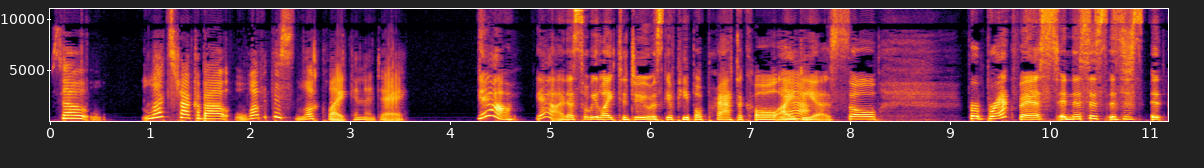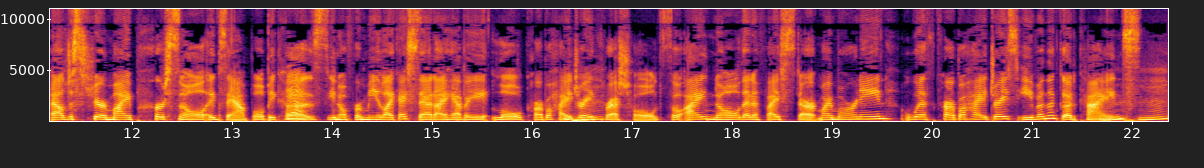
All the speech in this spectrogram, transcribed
so let's talk about what would this look like in a day Yeah, yeah, that's what we like to do is give people practical Yeah. ideas. So for breakfast, and this is this is I'll just share my personal example because you know for me, like I said, I have a low carbohydrate mm-hmm. threshold, so I know that if I start my morning with carbohydrates, even the good kinds, mm-hmm.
